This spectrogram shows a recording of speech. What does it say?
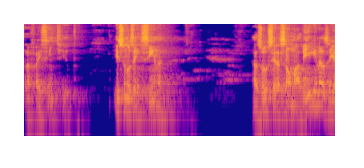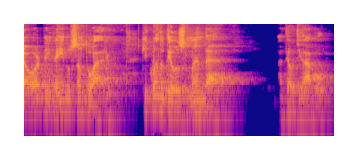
ela faz sentido. Isso nos ensina as úlceras são malignas e a ordem vem do santuário, que quando Deus manda, até o diabo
